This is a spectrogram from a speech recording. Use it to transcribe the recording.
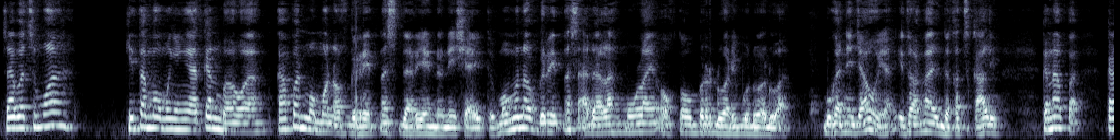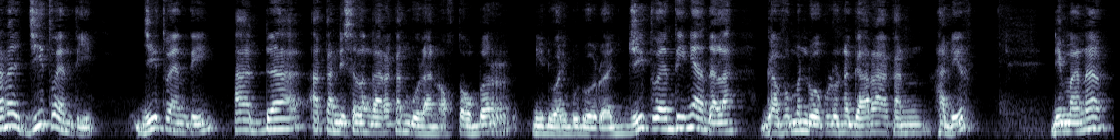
sahabat semua, kita mau mengingatkan bahwa kapan moment of greatness dari Indonesia itu? Moment of greatness adalah mulai Oktober 2022. Bukannya jauh ya, itu angka dekat sekali. Kenapa? Karena G20 G20 ada akan diselenggarakan bulan Oktober di 2022. G20 ini adalah government 20 negara akan hadir di mana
